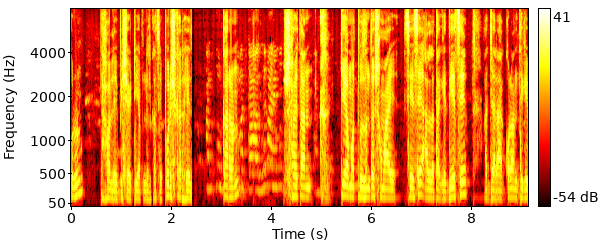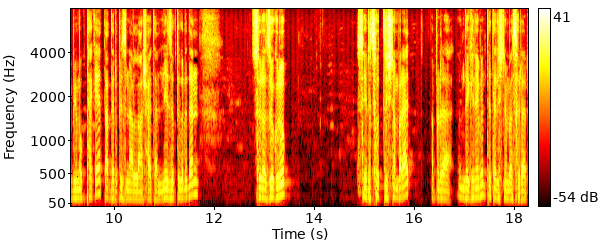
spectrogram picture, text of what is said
করুন, তাহলে বিষয়টি আপনার কাছে পরিষ্কার হয়ে কারণ শয়তান কিয়ামত পর্যন্ত সময় চেয়েছে, আল্লাহ তাকে দিয়েছে। আর যারা কোরআন থেকে বিমুখ থাকে, তাদের পিছনে আল্লাহ শয়তান নিযুক্ত করে দেন। সুরা জুগরুপ সের ছত্রিশ নম্বর আয়াত, আপনারা দেখে নেবেন, তেতাল্লিশ নম্বর সুরার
